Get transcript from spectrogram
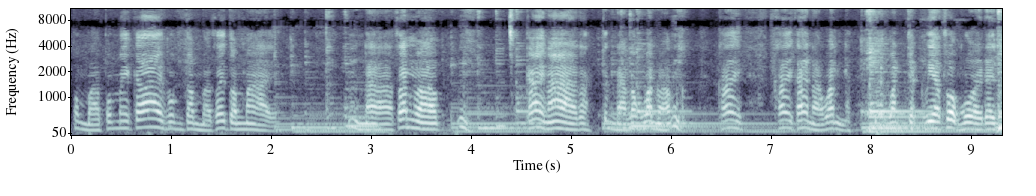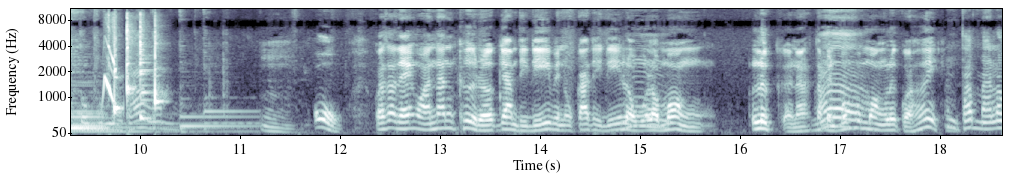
ผมมาผมไม่ใกล้ผมทำมาใส่ต้นไม้หน้าสั้นว่าอื้อใกล้หน้าจ้ะตึงหน้าลองวันว่าอื้อใกล้ใกล้ใกล้หน้าวันน่ะวันจักเวียสองรอยได้ตุ้มตุ้มหน้าทางนั้นอืมโอ้ก็แสดงว่านั่นคือเลิกยามที่ดีเป็นโอกาสที่ดีเราอืมเรามองลึกอะนะถ้าเป็นผมเออผมมองลึกกว่าเฮ้ยทำไมเรา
